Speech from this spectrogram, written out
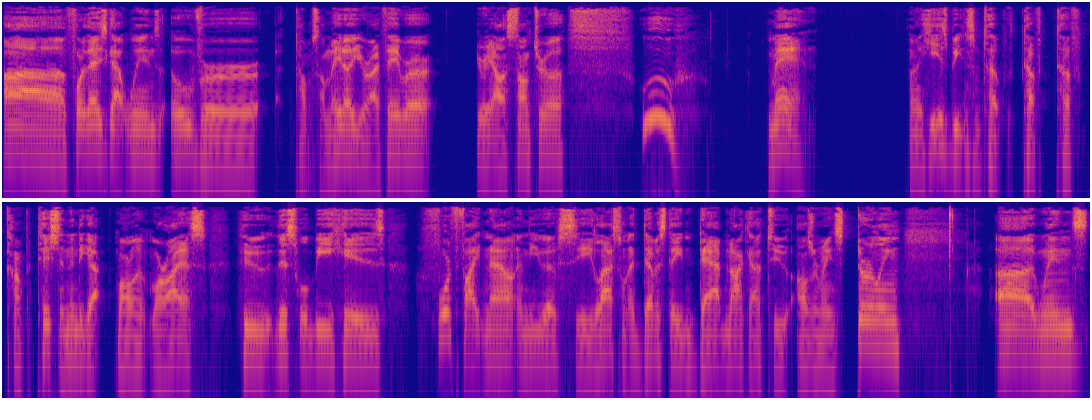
Uh, for that, he's got wins over Thomas Almeida, Uri Faber, Yuri Alessandra. Woo! Man. Uh, he has beaten some tough, tough, tough competition. Then he got Marlon Moraes, who this will be his fourth fight now in the UFC. Last one, a devastating dab knockout to Aljamain Sterling. Uh, wins,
